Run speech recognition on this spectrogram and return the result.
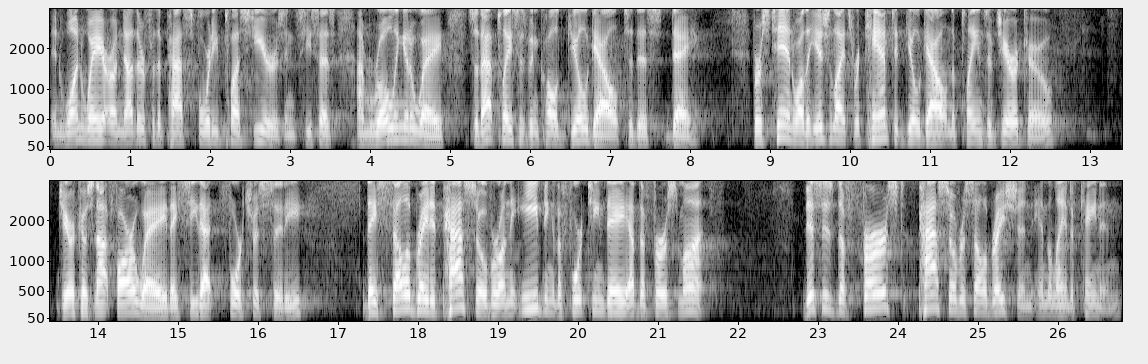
in one way or another for the past 40 plus years. And he says, I'm rolling it away. So that place has been called Gilgal to this day. Verse 10 While the Israelites were camped at Gilgal in the plains of Jericho, Jericho's not far away, they see that fortress city. They celebrated Passover on the evening of the 14th day of the first month. This is the first Passover celebration in the land of Canaan,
